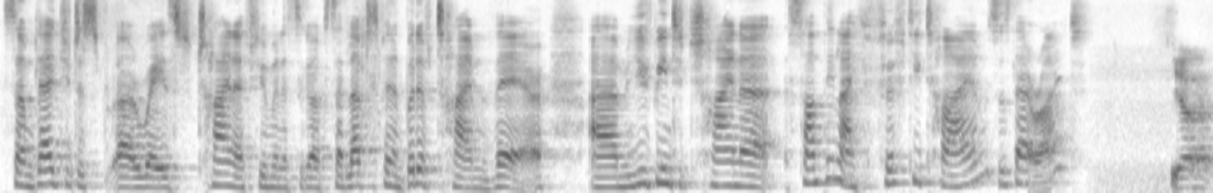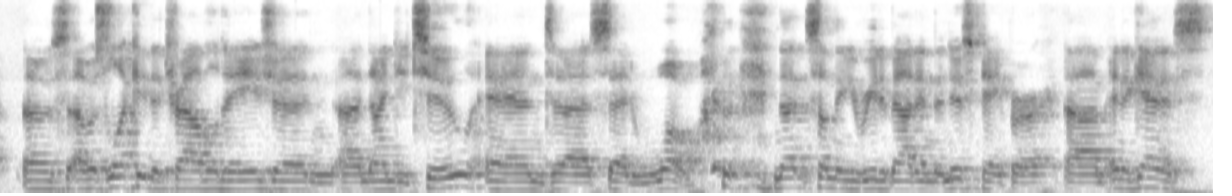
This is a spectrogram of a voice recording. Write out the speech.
So I'm glad you just uh, raised China a few minutes ago because I'd love to spend a bit of time there. Um, you've been to China something like 50 times, is that right? Yeah, I was I was lucky to travel to Asia in '92 uh, and uh, said, "Whoa!" Not something you read about in the newspaper. Um, and again, it's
